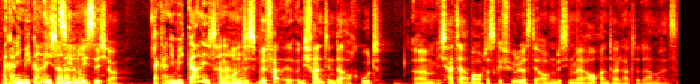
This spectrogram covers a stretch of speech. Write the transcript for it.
Da kann ich mich gar nicht dran Ziemlich erinnern. sicher. Da kann ich mich gar nicht dran erinnern. Und, fa- und ich fand den da auch gut. Ähm, ich hatte aber auch das Gefühl, dass der auch ein bisschen mehr Rauchanteil hatte damals.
